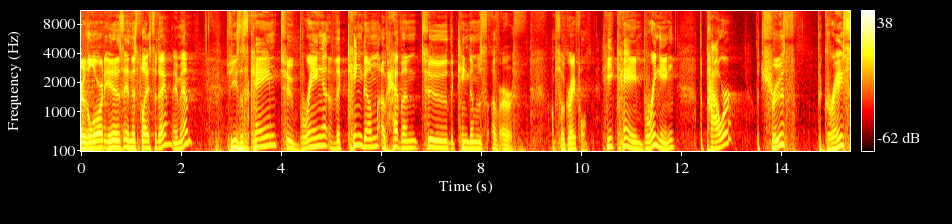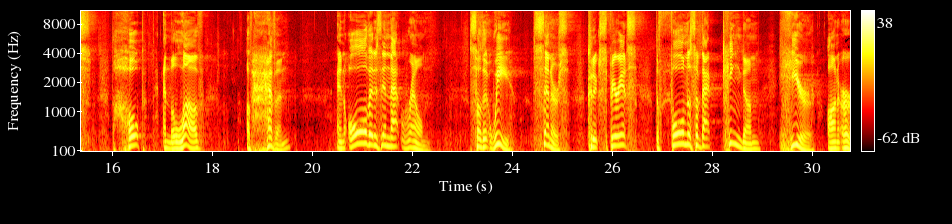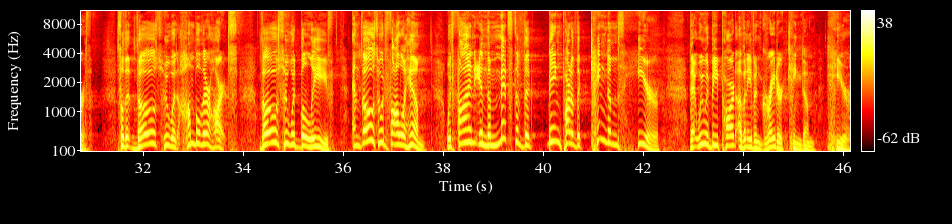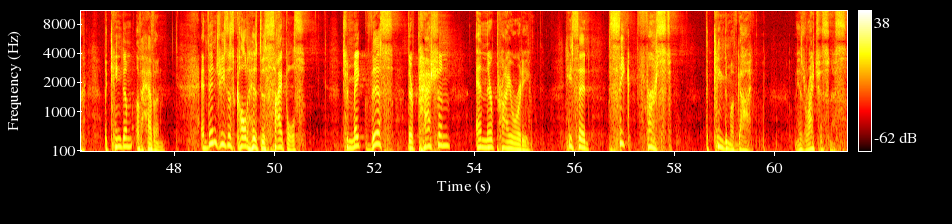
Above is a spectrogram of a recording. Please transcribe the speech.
Spirit of the Lord is in this place today. Amen. Jesus came to bring the kingdom of heaven to the kingdoms of earth. I'm so grateful. He came bringing the power, the truth, the grace, the hope, and the love of heaven and all that is in that realm so that we, sinners, could experience the fullness of that kingdom here on earth. So that those who would humble their hearts, those who would believe, and those who would follow him would find in the midst of the being part of the kingdoms here that we would be part of an even greater kingdom here, the kingdom of heaven. And then Jesus called his disciples to make this their passion and their priority. He said, Seek first the kingdom of God and his righteousness,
